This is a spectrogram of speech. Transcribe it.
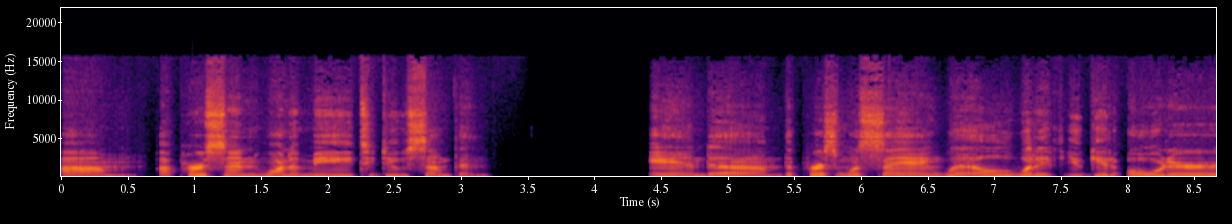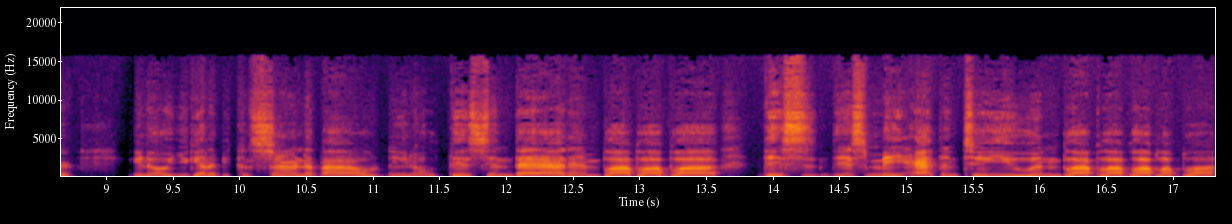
um, a person wanted me to do something. And um, the person was saying, well, what if you get older? You know, you got to be concerned about, you know, this and that and blah, blah, blah. This, this may happen to you and blah, blah, blah, blah, blah.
